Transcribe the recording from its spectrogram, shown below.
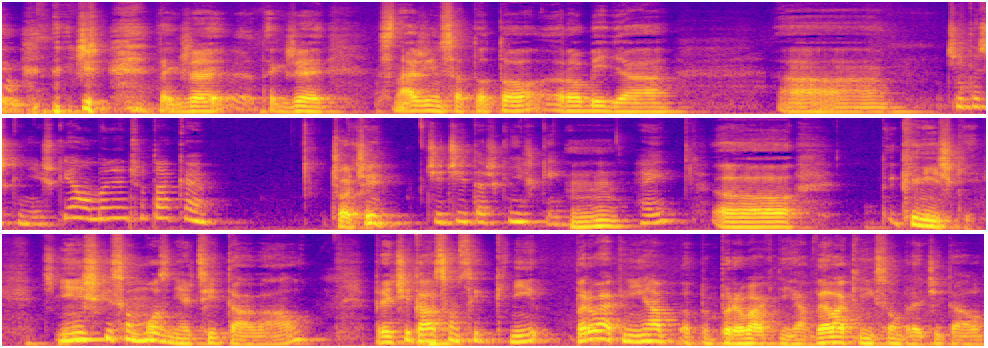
takže, takže snažím sa toto robiť a, a... Čítaš knižky alebo niečo také? Čo, či? Či čítaš knižky, mm-hmm. hej? Uh, knižky. Knižky som moc nečítával. Prečítal som si kni- prvá kniha, prvá kniha, veľa kníh som prečítal,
